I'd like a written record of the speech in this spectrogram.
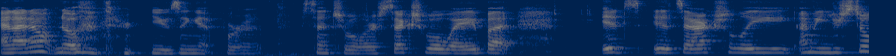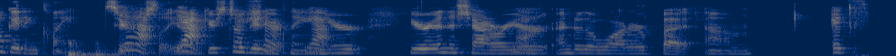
And I don't know that they're using it for a sensual or sexual way, but it's it's actually. I mean, you're still getting clean. Seriously, yeah, like you're still getting sure, clean. yeah. You're you're in the shower. Yeah. You're under the water, but um, It's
